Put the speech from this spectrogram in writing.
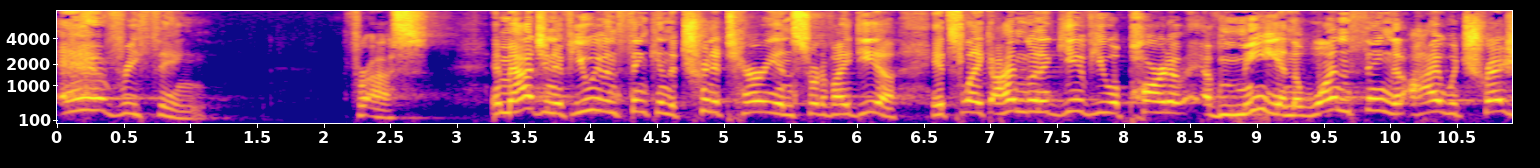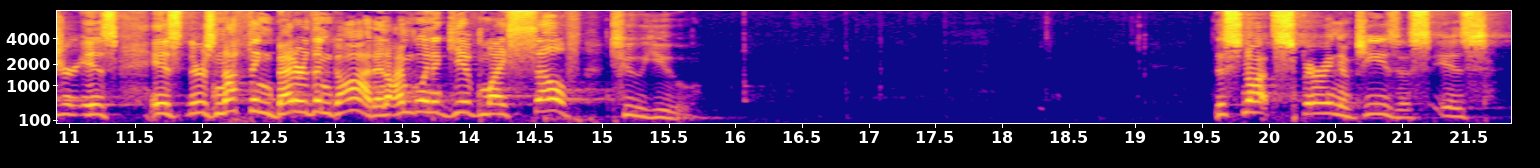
everything for us. Imagine if you even think in the Trinitarian sort of idea. It's like I'm going to give you a part of, of, me, and the one thing that I would treasure is, is there's nothing better than God, and I'm going to give myself to you. This not sparing of Jesus is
